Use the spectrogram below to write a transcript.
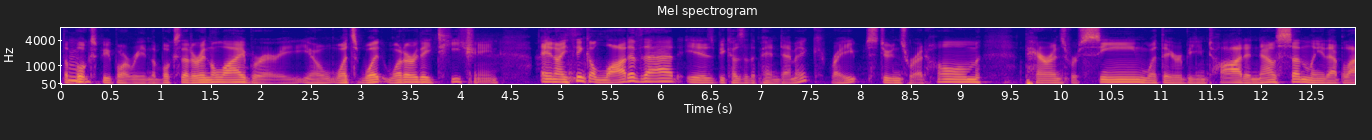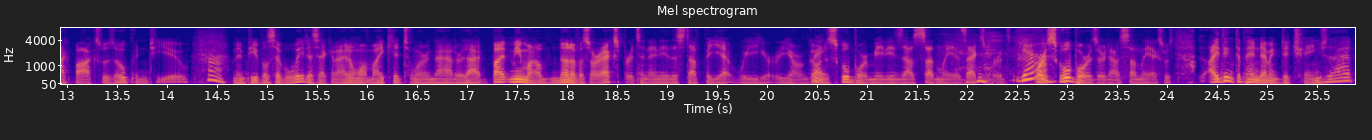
the Hmm. books people are reading, the books that are in the library. You know, what's what what are they teaching? And I think a lot of that is because of the pandemic, right? Students were at home, parents were seeing what they were being taught, and now suddenly that black box was open to you. And people said, "Well, wait a second, I don't want my kid to learn that or that." But meanwhile, none of us are experts in any of this stuff, but yet we are, you know, going Right. to school board meetings now suddenly as experts, Yeah. or school boards are now suddenly experts. I think the pandemic did change that.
